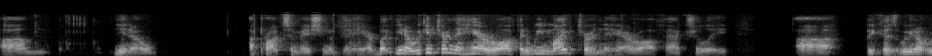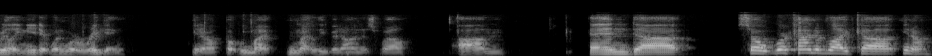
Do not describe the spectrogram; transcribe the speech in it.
um, you know, approximation of the hair. But you know, we can turn the hair off, and we might turn the hair off actually, uh, because we don't really need it when we're rigging, you know. But we might we might leave it on as well. Um, and uh, so we're kind of like uh, you know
